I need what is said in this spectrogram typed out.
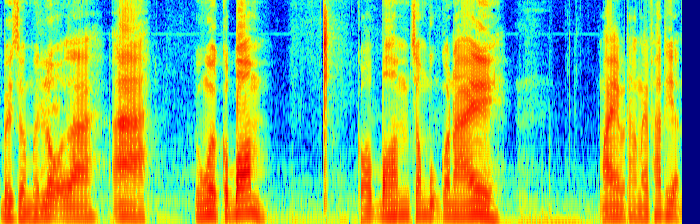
Bây giờ mới lộ ra. À đúng rồi, có bom. Có bom trong bụng con này. May mà thằng này phát hiện.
